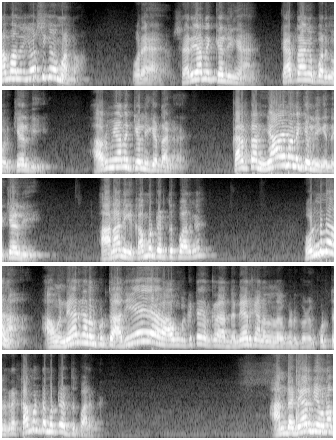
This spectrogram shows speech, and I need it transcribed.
நம்ம அதை யோசிக்கவே மாட்டோம். ஒரு சரியான கேள்விங்க. கேட்டாங்க பாருங்கள் ஒரு கேள்வி. அருமையான கேள்வி கேட்டாங்க. கரெக்டாக நியாயமான கேள்விங்க இந்த கேள்வி. ஆனால் நீங்கள் கமெண்ட் எடுத்து பாருங்கள் ஒன்றுமே வேணாம். அவங்க நேர்காணல் கொடுத்து அதே அவங்க கிட்ட இருக்கிற அந்த நேர்காணலில் கொடுத்துருக்கிற கமெண்ட்டை மட்டும் எடுத்து பாருங்க. அந்த நேர்மையை வேணா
